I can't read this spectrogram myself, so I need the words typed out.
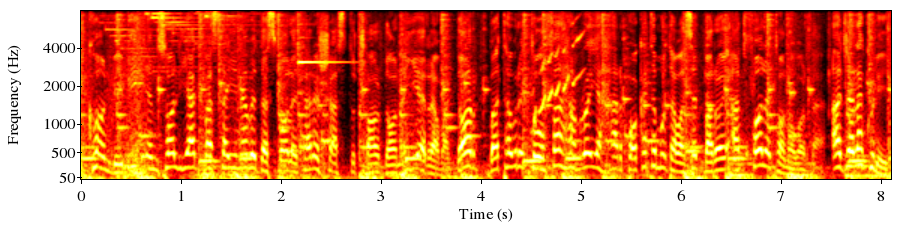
کان بیبی امسال یک بسته نو دستمالتر 64 دانه رواندار به طور تحفه همراه هر پاکت متوسط برای اطفالتان آورده. عجله کنید.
